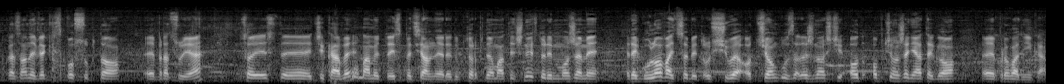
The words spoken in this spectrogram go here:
pokazane w jaki sposób to e, pracuje. Co jest e, ciekawe, mamy tutaj specjalny reduktor pneumatyczny, w którym możemy regulować sobie tą siłę odciągu w zależności od obciążenia tego e, prowadnika.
